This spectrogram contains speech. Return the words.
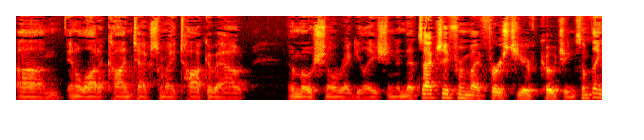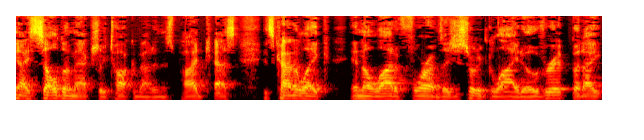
um, in a lot of context when I talk about emotional regulation. And that's actually from my first year of coaching, something I seldom actually talk about in this podcast. It's kind of like in a lot of forums, I just sort of glide over it. But I,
